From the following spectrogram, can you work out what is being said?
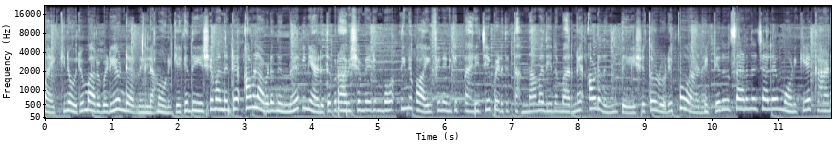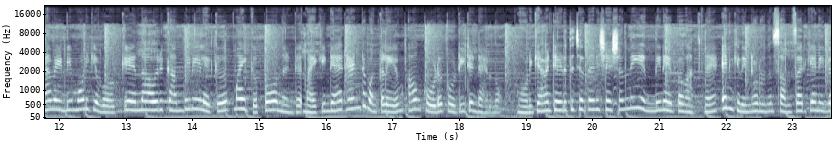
മൈക്കിന് ഒരു മറുപടിയും ഉണ്ടായിരുന്നില്ല. മോണിക്കയ്ക്ക് ദേഷ്യം വന്നിട്ട് അവൾ അവിടെ നിന്ന് ഇനി അടുത്ത പ്രാവശ്യം വരുമ്പോൾ നിന്റെ വൈഫിനെ എനിക്ക് പരിചയപ്പെടുത്തി തന്നാ മതി എന്ന് പറഞ്ഞ് അവിടെ നിന്ന് ദേഷ്യത്തോടുകൂടി പോവാണ്. പിറ്റേ ദിവസമാണെന്ന് വെച്ചാൽ മോണിക്കയെ കാണാൻ വേണ്ടി മോണിക്ക വർക്ക് ചെയ്യുന്ന ആ ഒരു കമ്പനിയിലേക്ക് മൈക്ക് പോകുന്നുണ്ട്. മൈക്കിന്റെ രണ്ട് മക്കളെയും അവൻ കൂടെ കൂട്ടിയിട്ടുണ്ടായിരുന്നു. മോണിക്ക അവന്റെ അടുത്ത് ചെന്നതിന് ശേഷം നീ എന്തിനാ ഇപ്പൊ വന്നേ? എനിക്ക് നിന്നോടൊന്നും സംസാരിക്കാനില്ല.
